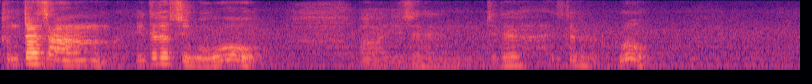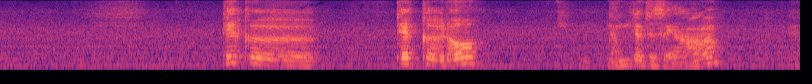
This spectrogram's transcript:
분단상 해드려지고 어, 이제는 이제는 해드리고 테크 테크로 남겨주세요. 네,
